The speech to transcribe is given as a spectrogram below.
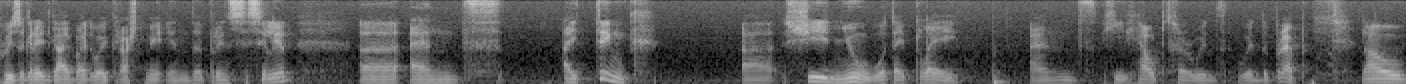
who is a great guy, by the way, crushed me in the Prince Sicilian. Uh, and I think uh, she knew what I play and he helped her with with the prep. Now,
